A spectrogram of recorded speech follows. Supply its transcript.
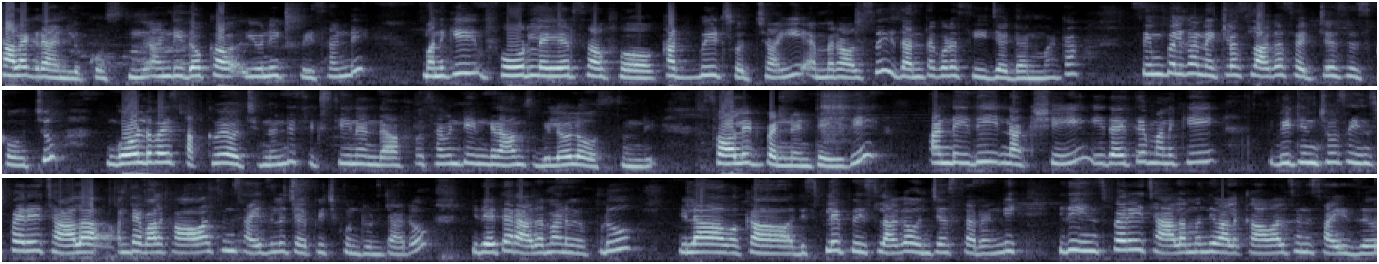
చాలా గ్రాండ్ లుక్ వస్తుంది. అండ్ ఇది ఒక యూనిక్ పీస్ అండి. మనకి four layers of cut beads వచ్చాయి ఎమరాల్స్ ఇదంతా కూడా సీజెడ్ అనమాట సింపుల్గా నెక్లెస్ లాగా సెట్ చేసేసుకోవచ్చు. గోల్డ్ వైజ్ తక్కువే వచ్చిందండి sixteen and half seventeen grams బిలోలో వస్తుంది. సాలిడ్ పెండెంటే ఇది. అండ్ ఇది నక్షి. ఇదైతే మనకి వీటిని చూసి ఇన్స్పైర్ అయ్యి చాలా అంటే వాళ్ళకి కావాల్సిన సైజులో చేపించుకుంటుంటారు. ఇదైతే రాధా మేడం ఎప్పుడు ఇలా ఒక డిస్ప్లే పీస్ లాగా ఉంచేస్తారండి. ఇది ఇన్స్పైర్ అయ్యి చాలామంది వాళ్ళకి కావాల్సిన సైజు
